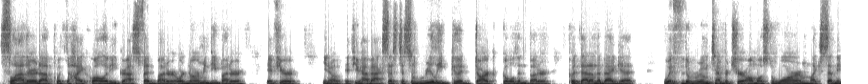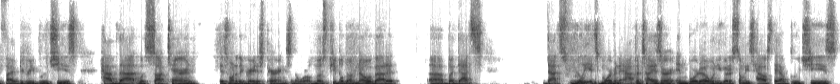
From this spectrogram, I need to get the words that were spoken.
slather it up with the high quality grass fed butter or Normandy butter. If you're, you know, if you have access to some really good dark golden butter, put that on the baguette with the room temperature almost warm, like 75 degree blue cheese, have that with Sauternes is one of the greatest pairings in the world. Most people don't know about it, uh, but that's that's really it's more of an appetizer in Bordeaux. When you go to somebody's house, they have blue cheese,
